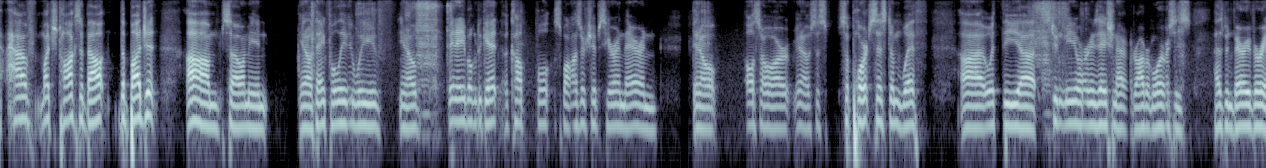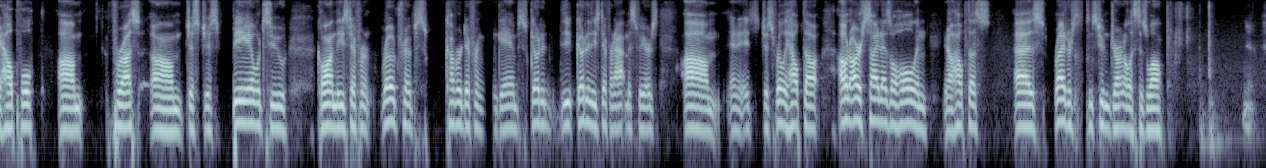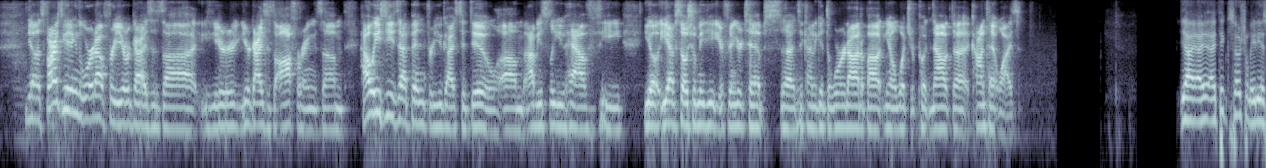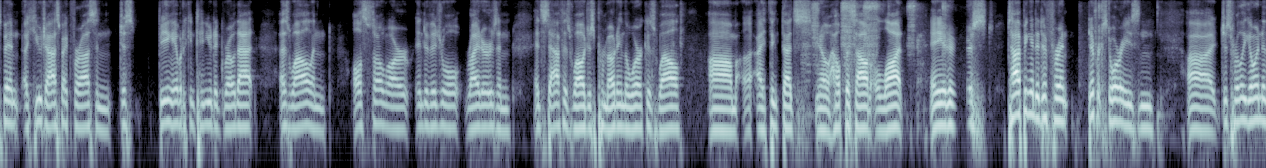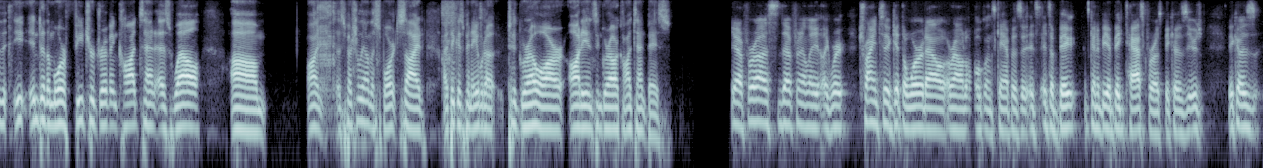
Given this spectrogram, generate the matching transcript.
have much talks about the budget. Um, so I mean, you know, thankfully we've you know been able to get a couple sponsorships here and there, and you know also our you know sus- support system with uh, with the uh, student media organization at Robert Morris is, has been very very helpful um, for us. Um, just just being able to go on these different road trips, cover different games, go to go to these different atmospheres, um, and it's just really helped out out our site as a whole, and you know helped us as writers and student journalists as well. You know, as far as getting the word out for your guys' uh your your guys' offerings, um, how easy has that been for you guys to do? Um, obviously, you have the you know you have social media at your fingertips uh, to kind of get the word out about you know what you're putting out uh, content wise. Yeah, I, I think social media has been a huge aspect for us, and just being able to continue to grow that as well, and also our individual writers and and staff as well, just promoting the work as well. Um, I- think that's you know helped us out a lot, and you're just tapping into different different stories and uh, just really going into the into the more feature driven content as well. Um, on especially on the sports side, I think has been able to to grow our audience and grow our content base. Yeah, for us, definitely, like we're trying to get the word out around Oakland's campus. It's it's a big, it's going to be a big task for us because because,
